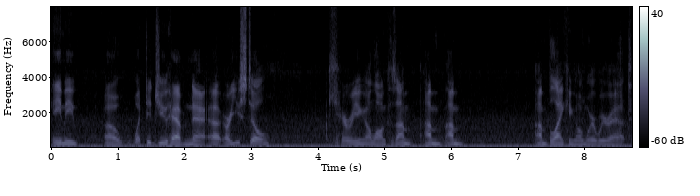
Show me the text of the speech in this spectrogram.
Amy, uh, what did you have next? Uh, are you still carrying along? Because I'm I'm I'm I'm blanking on where we're at.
